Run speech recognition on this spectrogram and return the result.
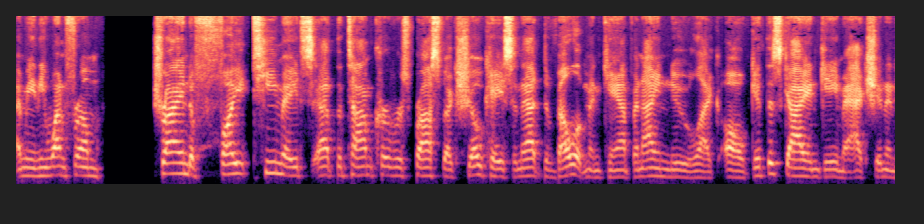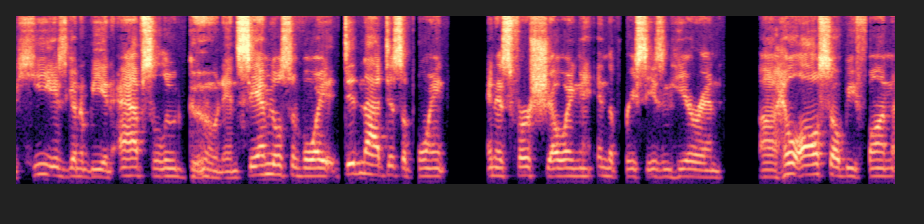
I mean, he went from trying to fight teammates at the Tom Kurvers Prospect Showcase in that development camp. And I knew, like, oh, get this guy in game action, and he is going to be an absolute goon. And Samuel Savoy did not disappoint in his first showing in the preseason here. And uh, he'll also be fun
